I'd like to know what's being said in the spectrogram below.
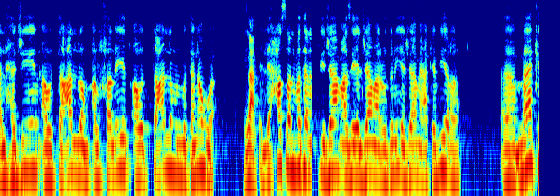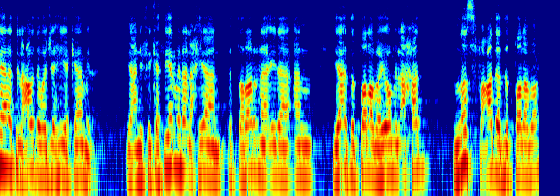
الهجين أو التعلم الخليط أو التعلم المتنوع. نعم. اللي حصل مثلا في جامعة زي الجامعة الأردنية جامعة كبيرة آه، ما كانت العودة وجاهية كاملة. يعني في كثير من الأحيان اضطررنا إلى أن يأتي الطلبة يوم الأحد نصف عدد الطلبة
